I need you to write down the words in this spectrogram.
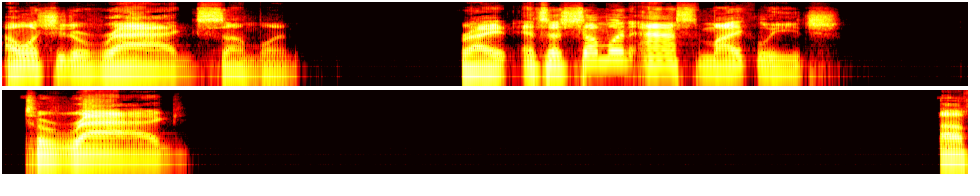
I want you to rag someone, right? And so someone asked Mike Leach to rag a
